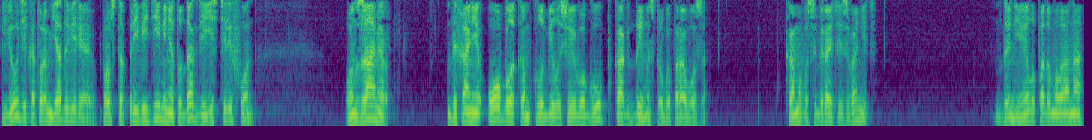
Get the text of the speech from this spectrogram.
Люди, которым я доверяю. Просто приведи меня туда, где есть телефон. Он замер. Дыхание облаком клубилось у его губ, как дым из трубы паровоза. Кому вы собираетесь звонить? Даниэлу, — подумала она,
